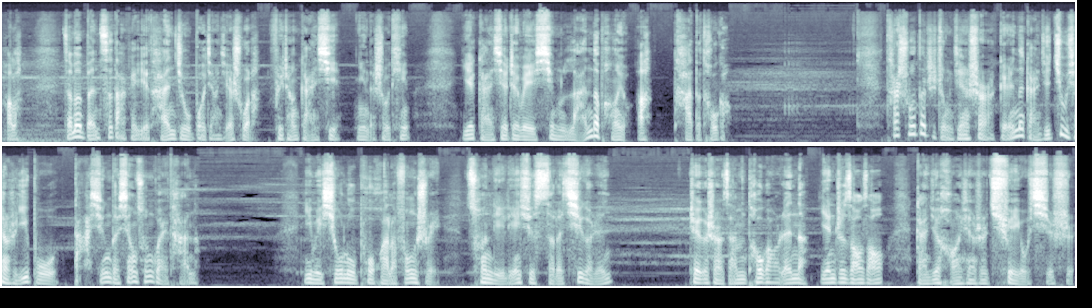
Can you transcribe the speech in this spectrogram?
好了。咱们本次大概一谈就播讲结束了，非常感谢您的收听，也感谢这位姓蓝的朋友啊，他的投稿。他说的这整件事儿给人的感觉就像是一部大型的乡村怪谈呢。因为修路破坏了风水，村里连续死了七个人。这个事儿咱们投稿人呢言之凿凿，感觉好像是确有其事。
